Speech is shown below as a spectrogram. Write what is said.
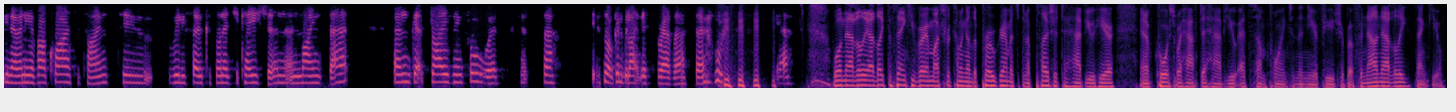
you know, any of our quieter times to really focus on education and mindset and get striving forward. Because uh, it's not going to be like this forever. So, yeah. Well, Natalie, I'd like to thank you very much for coming on the program. It's been a pleasure to have you here. And of course, we'll have to have you at some point in the near future. But for now, Natalie, thank you.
